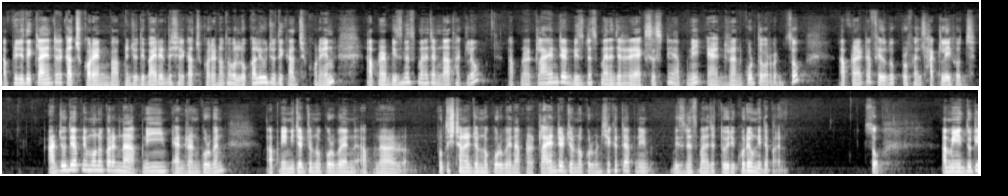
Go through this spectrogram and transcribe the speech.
আপনি যদি ক্লায়েন্টের কাজ করেন বা আপনি যদি বাইরের দেশের কাজ করেন অথবা লোকালিও যদি কাজ করেন, আপনার বিজনেস ম্যানেজার না থাকলেও আপনার ক্লায়েন্টের বিজনেস ম্যানেজারের অ্যাক্সেস নিয়ে আপনি অ্যাড রান করতে পারবেন। সো আপনার একটা ফেসবুক প্রোফাইল থাকলেই হচ্ছে। আর যদি আপনি মনে করেন, না, আপনি অ্যাড রান করবেন, আপনি নিজের জন্য করবেন, আপনার প্রতিষ্ঠানের জন্য করবেন, আপনার ক্লায়েন্টের জন্য করবেন, সেক্ষেত্রে আপনি বিজনেস ম্যানেজার তৈরি করেও নিতে পারেন। সো আমি দুটি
